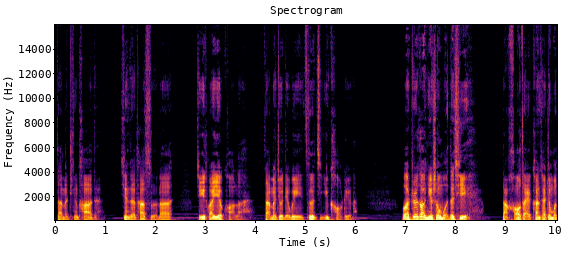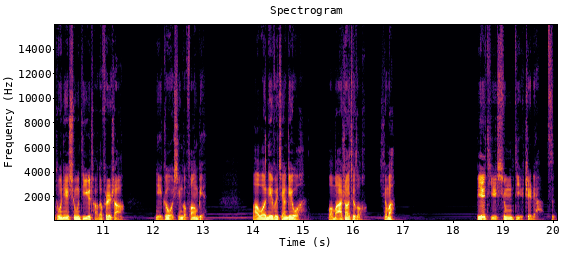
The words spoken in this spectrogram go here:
咱们听他的；现在他死了，集团也垮了，咱们就得为自己考虑了。”我知道你生我的气，但好歹看在这么多年兄弟一场的份上，你给我行个方便，把我那份钱给我，我马上就走，行吗？别提兄弟这俩字，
